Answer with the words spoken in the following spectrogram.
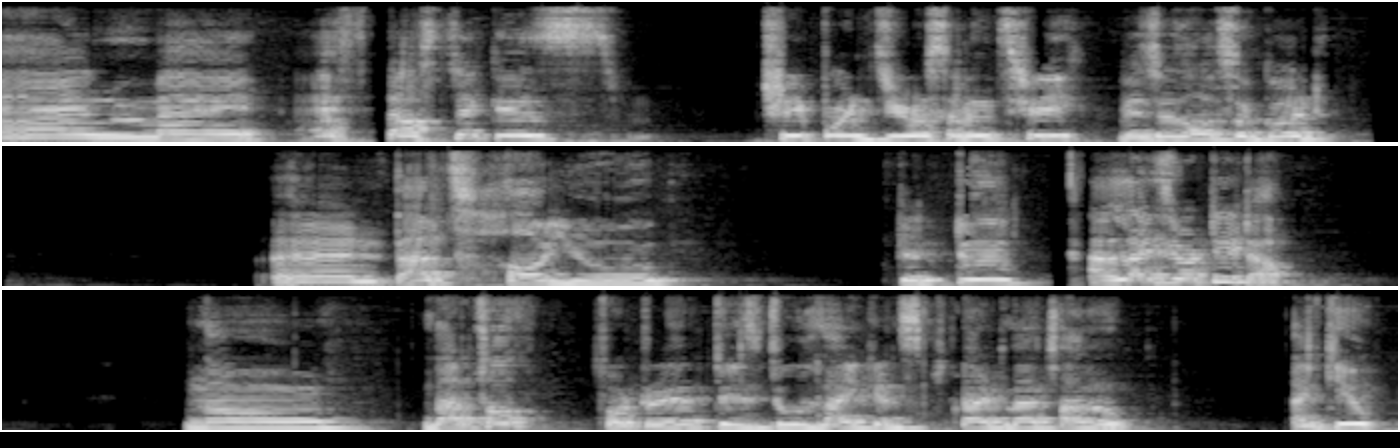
And my f-tastic is 3.073, which is also good. And that's how you get to analyze your data. Now that's all for today. Please do like and subscribe my channel. Thank you.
